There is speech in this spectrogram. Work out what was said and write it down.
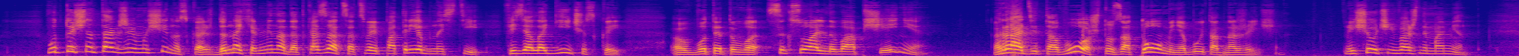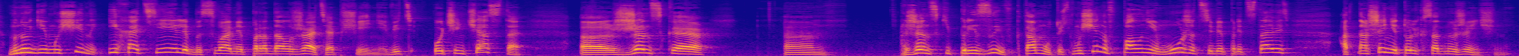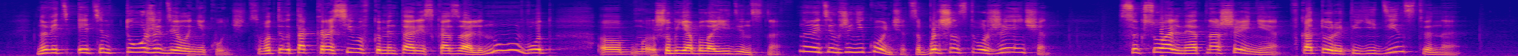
Вот точно так же и мужчина скажет, да нахер мне надо отказаться от своей потребности физиологической, э, вот этого сексуального общения, ради того, что зато у меня будет одна женщина. Еще очень важный момент. Многие мужчины и хотели бы с вами продолжать общение, ведь очень часто э, женская, э, женский призыв к тому, то есть мужчина вполне может себе представить отношения только с одной женщиной. Но ведь этим тоже дело не кончится. Вот вы так красиво в комментарии сказали, ну вот, э, чтобы я была единственная. Но этим же не кончится. Большинство женщин, сексуальные отношения, в которой ты единственная,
